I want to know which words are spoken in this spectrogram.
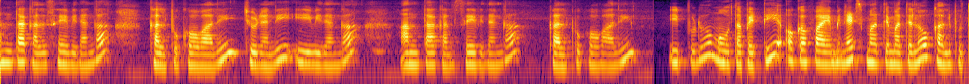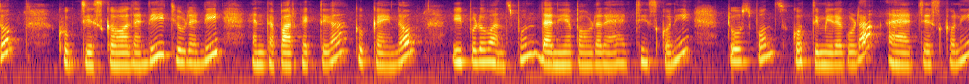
అంతా కలిసే విధంగా కలుపుకోవాలి. చూడండి ఈ విధంగా అంతా కలిసే విధంగా కలుపుకోవాలి. ఇప్పుడు మూత పెట్టి ఒక ఫైవ్ మినిట్స్ మధ్య మధ్యలో కలుపుతూ కుక్ చేసుకోవాలండి. చూడండి ఎంత పర్ఫెక్ట్గా కుక్ అయిందో. ఇప్పుడు వన్ స్పూన్ ధనియా పౌడర్ యాడ్ చేసుకొని టూ స్పూన్స్ కొత్తిమీర కూడా యాడ్ చేసుకొని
